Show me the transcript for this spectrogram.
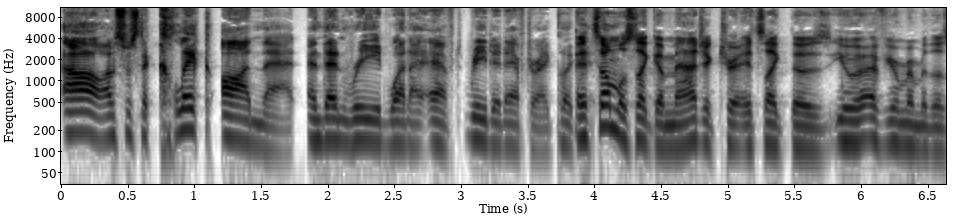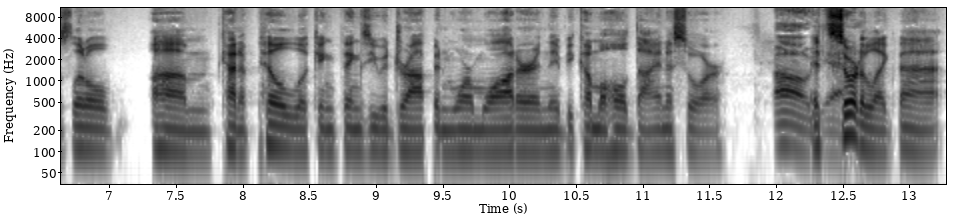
Oh, I'm supposed to click on that and then read what I after, read it after I click. It's it. almost like a magic trick. It's like those. You if you remember those little um kind of pill looking things you would drop in warm water and they become a whole dinosaur. Oh, it's yeah. sort of like that.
